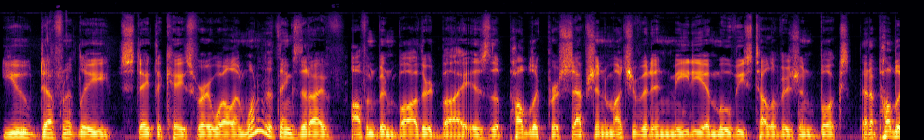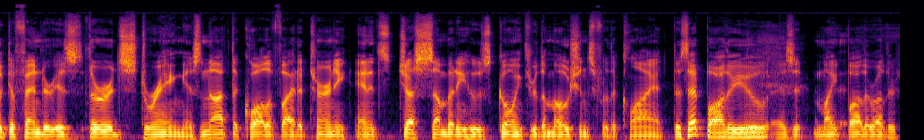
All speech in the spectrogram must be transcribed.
you definitely state the case very well. And one of the things that I've often been bothered by is the public perception, much of it in media, movies, television, books, that a public defender is third string, is not the qualified attorney, and it's just somebody who's going through the motions for the client. Does that bother you as it might bother others?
